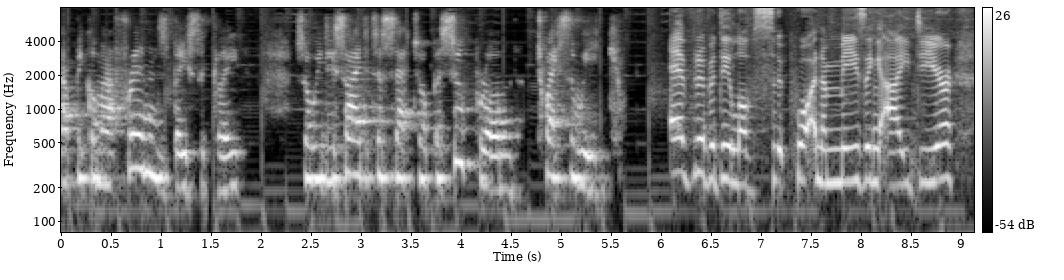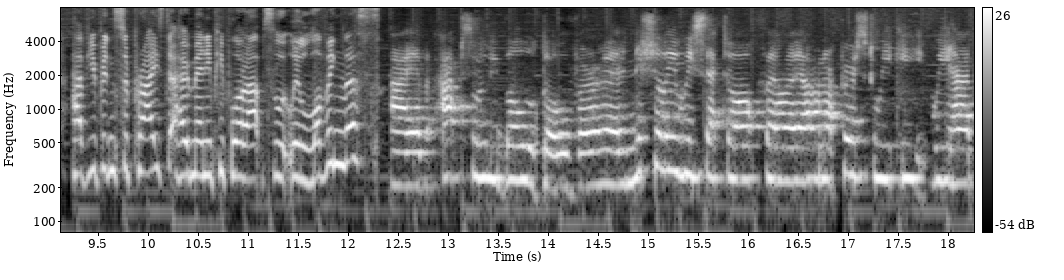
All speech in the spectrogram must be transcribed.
have become our friends, basically? So we decided to set up a soup run twice a week Everybody loves soup. What an amazing idea. Have you been surprised at how many people are absolutely loving this? I am absolutely bowled over. Initially, we set off uh, on our first week, we had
